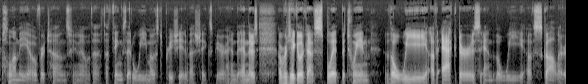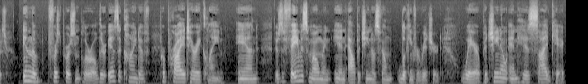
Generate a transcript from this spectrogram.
plummy overtones. You know, the the things that we most appreciate about Shakespeare, and and there's a particular kind of split between the we of actors and the we of scholars. In the first person plural, there is a kind of proprietary claim. And there's a famous moment in Al Pacino's film Looking for Richard where Pacino and his sidekick,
